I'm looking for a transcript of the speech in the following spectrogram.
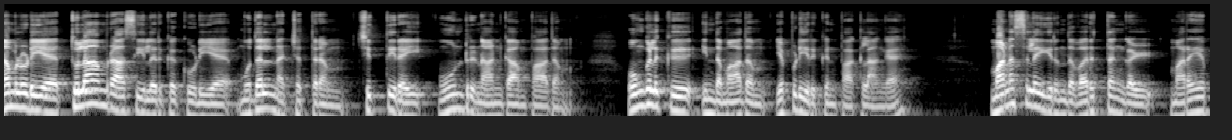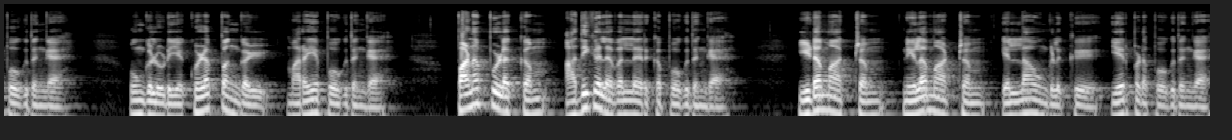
நம்மளுடைய துலாம் ராசியில் இருக்கக்கூடிய முதல் நட்சத்திரம் சித்திரை மூன்று நான்காம் பாதம். உங்களுக்கு இந்த மாதம் எப்படி இருக்குன்னு பார்க்கலாங்க? மனசில் இருந்த வருத்தங்கள் மறைய போகுதுங்க. உங்களுடைய குழப்பங்கள் மறைய போகுதுங்க. பணப்புழக்கம் அதிக லெவலில் இருக்க போகுதுங்க. இடமாற்றம் நிலமாற்றம் எல்லாம் உங்களுக்கு ஏற்பட போகுதுங்க.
